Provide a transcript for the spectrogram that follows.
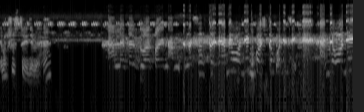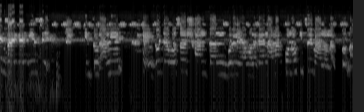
এবং সুস্থ হয়ে যাবেন হ্যাঁ? আল্লাহ তার দোয়া করেন। আমি তো না সুস্থ হয়ে আমি অনেক কষ্ট করেছি। আমি অনেক জায়গায় গিয়েছি। কিন্তু আমি এই দুইটা বছর সন্তান বলে মনে করেন আমার কোনো কিছুই ভালো লাগতো না।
